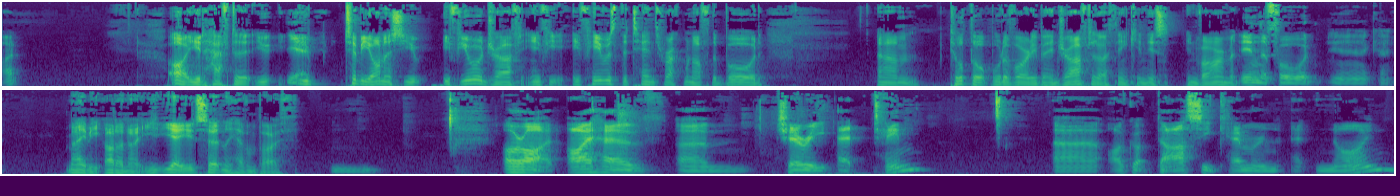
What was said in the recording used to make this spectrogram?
right? Oh, you'd have to. You, yeah. You, to be honest, you if you were drafting if he, if he was the tenth ruckman off the board, um, Kilthorpe would have already been drafted, I think, in this environment. In the forward. Yeah, okay. Maybe. I don't know. Yeah, you'd certainly have them both. All right. I have um, Xerri at 10. Uh, I've got Darcy Cameron at 9.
